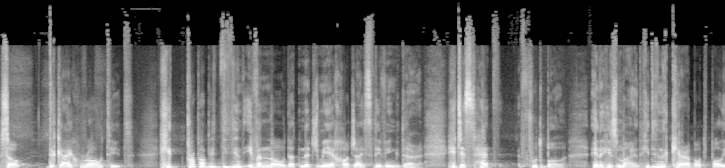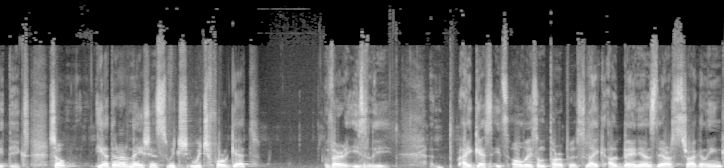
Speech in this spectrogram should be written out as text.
So the guy who wrote it, he probably didn't even know that Nexhmije Hoxha is living there. He just had football in his mind. He didn't care about politics. So, yeah, there are nations which, which forget very easily. I guess it's always on purpose. Like Albanians, they are struggling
